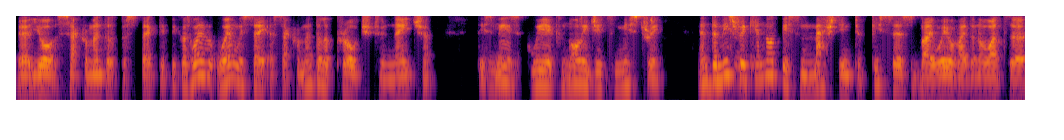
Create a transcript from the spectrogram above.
your sacramental perspective, because when, when we say a sacramental approach to nature, this mm. means we acknowledge its mystery and the mystery mm-hmm. cannot be smashed into pieces by way of, I don't know what, uh,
